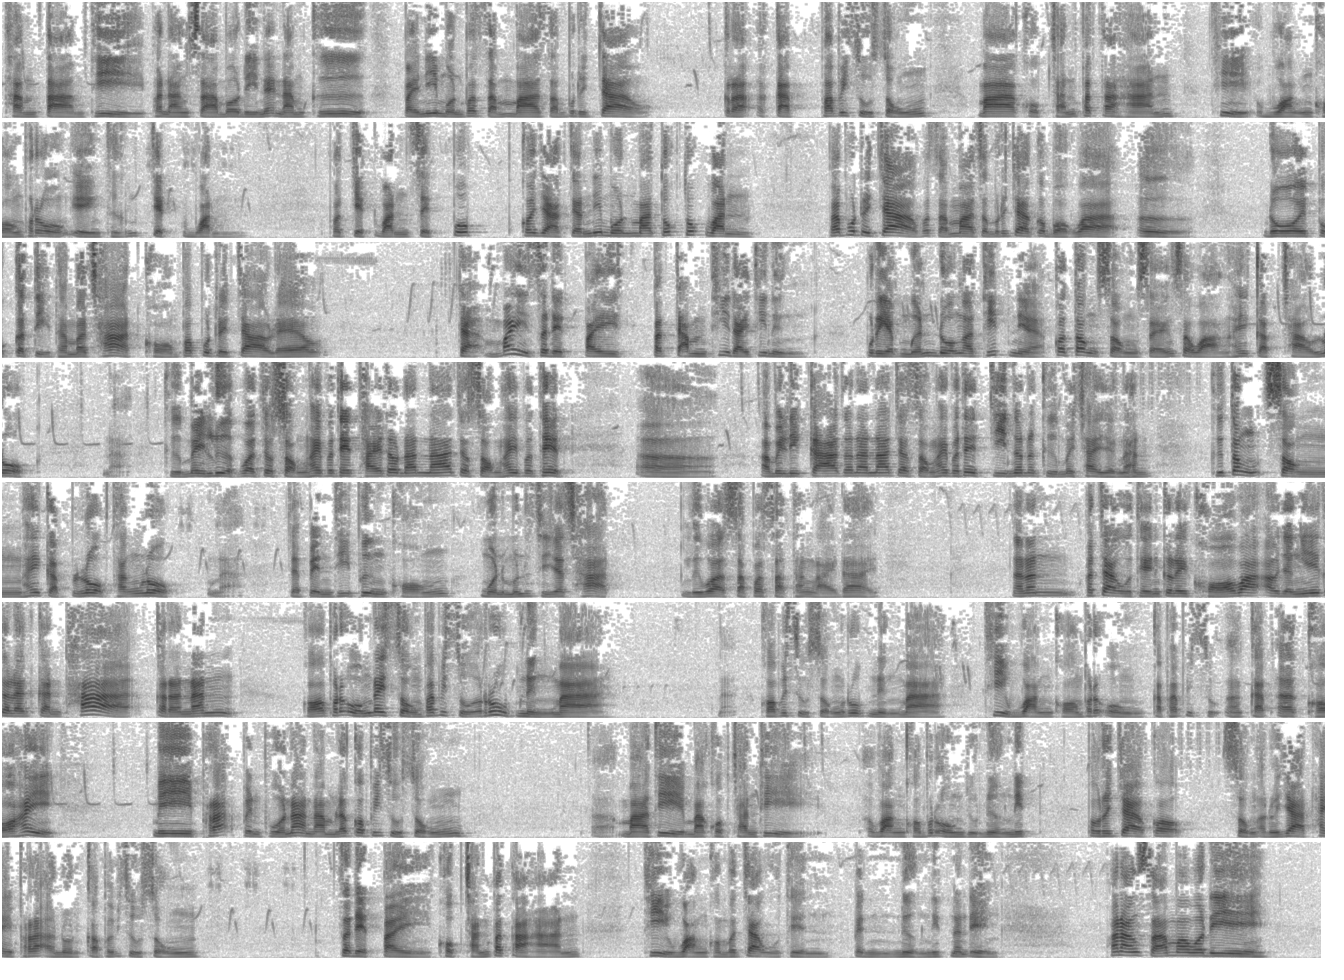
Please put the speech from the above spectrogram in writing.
ทำตามที่พระนางสามาวดีแนะนำคือ ไปนิมนต์พระสัมมาสัมพุทธเจ้า กับพระภิกษุสงฆ์มาขบฉันพัตหารที่วังของพระองค์เองถึงเจ็ดวัน พอเจ็ดวันเสร็จปุ๊บก็อยากจะนิมนต์มาทุกๆวัน พระพุทธเจ้า พระสัมมาสัมพุทธเจ้าก็บอกว่า เออ โดยปกติธรรมชาติของพระพุทธเจ้าแล้ว จะไม่เสด็จไปประจำที่ใดที่หนึ่ง เปรียบเหมือนดวงอาทิตย์เนี่ยก็ต้องส่องแสงสว่างให้กับชาวโลกนะคือไม่เลือกว่าจะส่องให้ประเทศไทยเท่านั้นนะ จะส่องให้ประเทศอเมริกาเท่านั้นนะจะส่องให้ประเทศจีนเท่านั้นคือไม่ใช่อย่างนั้น คือต้องส่องให้กับโลกทั้งโลกนะจะเป็นที่พึ่งของมวลมนุษยชาติ หรือว่าสรรพสัตว์ทั้งหลายได้ ดังนั้นพระเจ้าอุเทนก็เลยขอว่าเอาอย่างนี้ก็แล้วกันถ้ากระนั้นขอพระองค์ได้ส่งพระภิกษุรูปหนึ่งมาขอภิกษุสงฆ์รูปหนึ่งมา ที่วังของพระองค์กับพระภิกษุกับขอให้มีพระเป็นผัวหน้านำแล้วก็ภิกษุสงฆ์มาที่มาขบชันที่วังของพระองค์อยู่เนืองนิด พระพุทธเจ้าก็ส่งอนุญาตให้พระอนุนกับพระภิกษุสงฆ์เสด็จไปขบฉันปตาหารที่วังของพระเจ้าอุเทนเป็นเนืองนิดนั่นเอง ระนางสามาวดี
